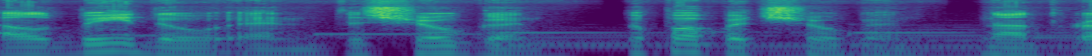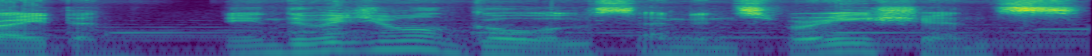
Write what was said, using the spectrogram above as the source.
Albedo, and the Shogun, the puppet Shogun, not Raiden the individual goals and inspirations,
